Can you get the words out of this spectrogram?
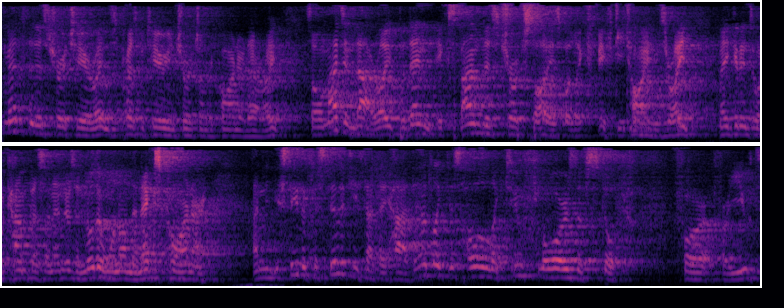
Methodist church here, right? There's a Presbyterian church on the corner there, right? So imagine that, right? But then expand this church size by like 50 times, right? Make it into a campus, and then there's another one on the next corner. And you see the facilities that they had. They had like this whole like two floors of stuff for for youth,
